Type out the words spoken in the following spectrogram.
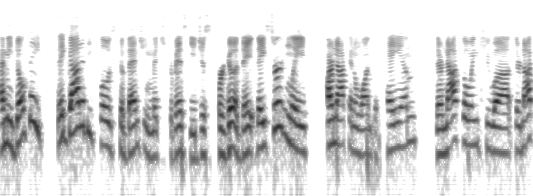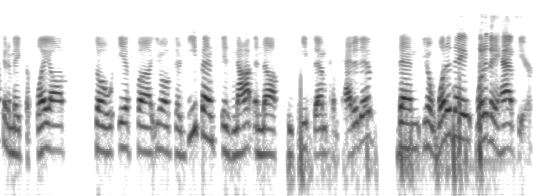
I mean, don't they they got to be close to benching Mitch Trubisky just for good. They they certainly are not going to want to pay him. They're not going to uh, they're not going to make the playoffs. So if uh, you know if their defense is not enough to keep them competitive, then you know what do they what do they have here?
